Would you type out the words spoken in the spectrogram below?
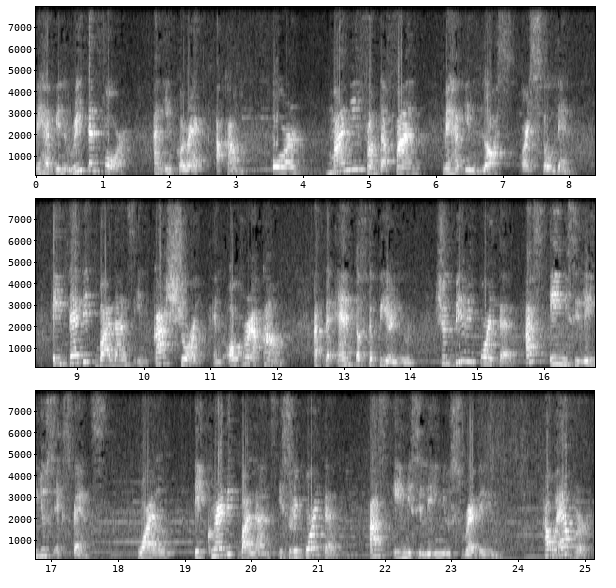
may have been written for an incorrect account or money from the fund may have been lost or stolen. A debit balance in cash short and over account at the end of the period should be reported as a miscellaneous expense, while a credit balance is reported as a miscellaneous revenue. However,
